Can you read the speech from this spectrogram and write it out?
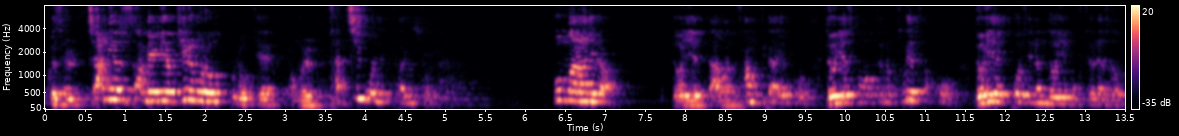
그것을 짜며 싸매며 기름으로 부럽게 함을 바치고 했다였도다. 뿐만 아니라 너희의 땅은 황폐하였고 너희의 성읍들은 불에 탔고 너희의 토지는 너희 목전에서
